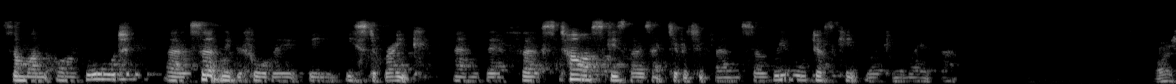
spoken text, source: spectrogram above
someone on board, uh, certainly before the, the Easter break. And their first task is those activity plans. So we will just keep working away at that. Right.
